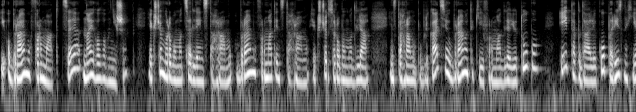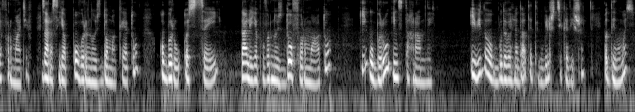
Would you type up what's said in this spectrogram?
І обираємо формат. Це найголовніше. Якщо ми робимо це для інстаграму, обираємо формат інстаграму. Якщо це робимо для інстаграму публікації, обираємо такий формат для Ютубу і так далі. Купа різних є форматів. Зараз я повернусь до макету, оберу ось цей. Далі я повернусь до формату і оберу інстаграмний. І відео буде виглядати так більш цікавіше. Подивимось.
